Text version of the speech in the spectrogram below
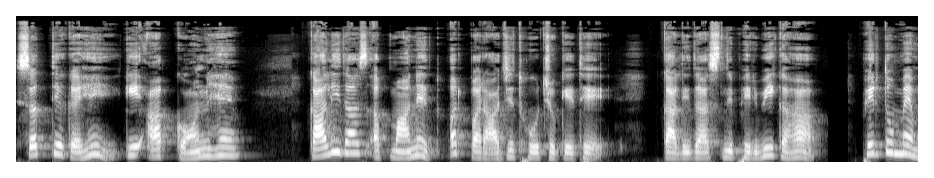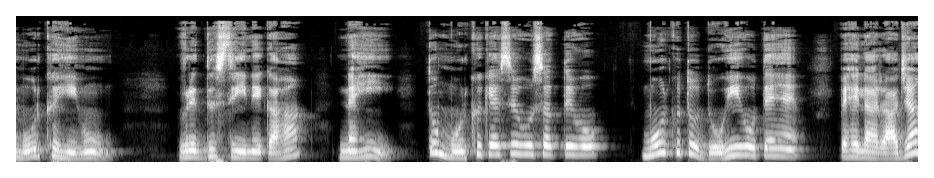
सत्य कहें कि आप कौन हैं? कालिदास अपमानित और पराजित हो चुके थे। कालिदास ने फिर भी कहा, फिर तो मैं मूर्ख ही हूँ। वृद्ध स्त्री ने कहा, नहीं, तुम तो मूर्ख कैसे हो सकते हो? मूर्ख तो दो ही होते हैं। पहला राजा,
